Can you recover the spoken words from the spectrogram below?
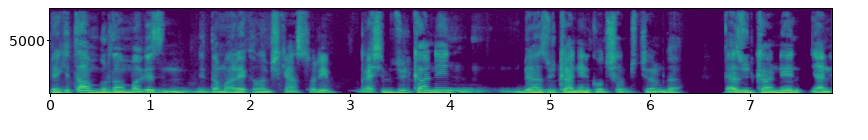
Peki tam buradan magazin bir damar yakalamışken sorayım. Ya şimdi Zülkarneyn, biraz Zülkarneyn'i konuşalım istiyorum da. Ya Zülkarneyn yani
